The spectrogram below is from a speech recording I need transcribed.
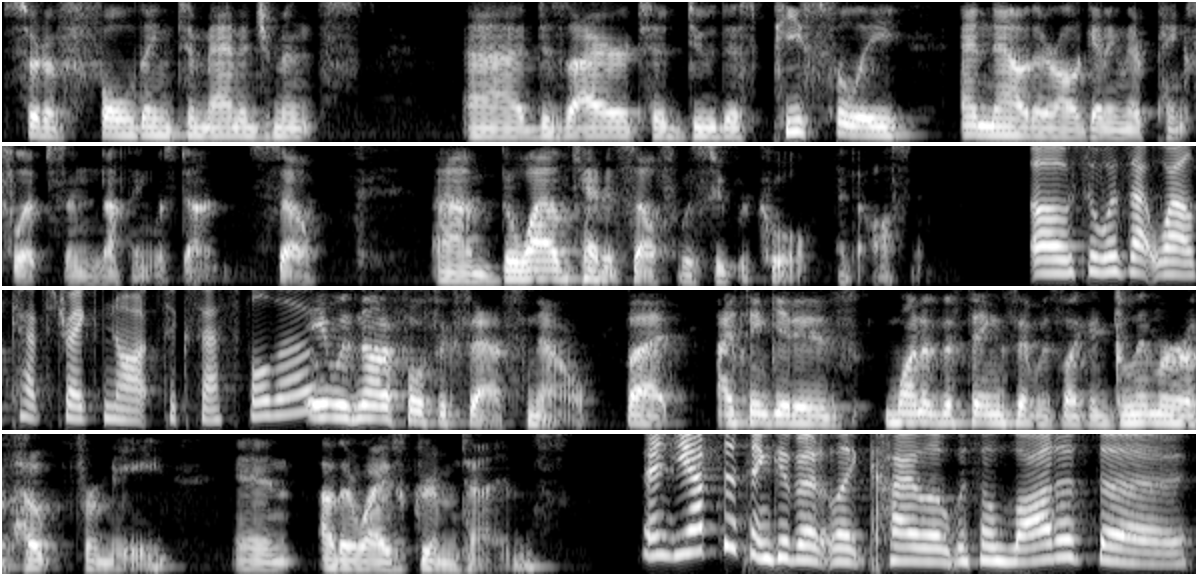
sort of folding to management's uh, desire to do this peacefully, and now they're all getting their pink slips and nothing was done. So um, the Wildcat itself was super cool and awesome. Oh, so was that Wildcat strike not successful though? It was not a full success, no. But I think it is one of the things that was like a glimmer of hope for me in otherwise grim times. And you have to think about it like Kyla, with a lot of the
